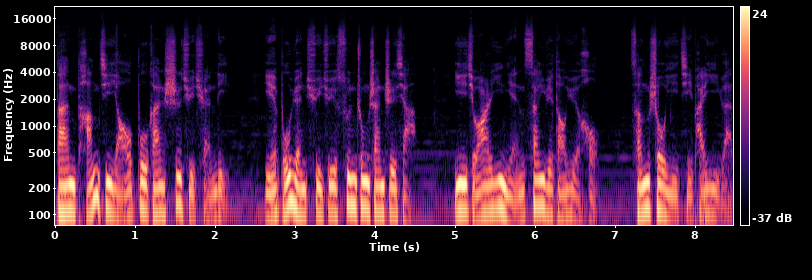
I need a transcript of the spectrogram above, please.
但唐继尧不甘失去权力，也不愿屈居孙中山之下。一九二一年三月到月后，曾授意几派议员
